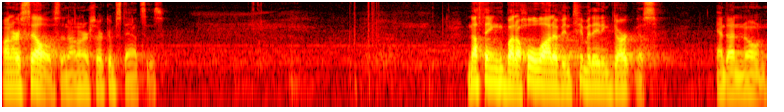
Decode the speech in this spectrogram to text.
on ourselves and on our circumstances. Nothing but a whole lot of intimidating darkness and unknown.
